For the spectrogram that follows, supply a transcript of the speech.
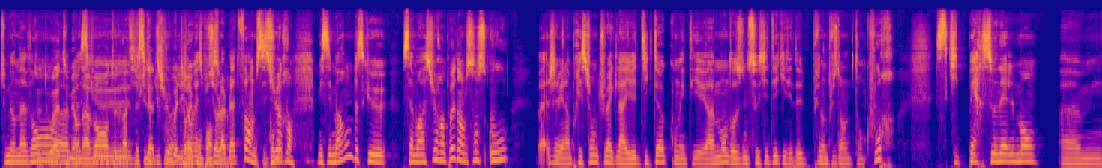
te met en avant. Te- ouais, te met en avant, que- te gratifie là-dessus, Du coup, bah, les gens restent plus récompense, sur la plateforme, c'est sûr. Mais c'est marrant parce que ça me rassure un peu dans le sens où bah, j'avais l'impression, tu vois, avec l'arrivée de TikTok, qu'on était vraiment dans une société qui était de plus en plus dans le temps court. Ce qui, personnellement, euh,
